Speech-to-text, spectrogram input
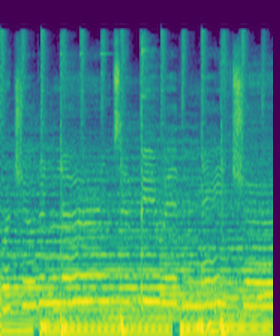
where children learn to be with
